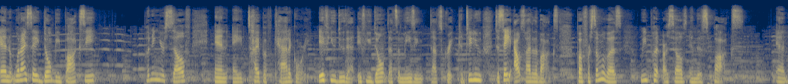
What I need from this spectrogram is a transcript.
And when I say don't be boxy, putting yourself in a type of category. If you do that, if you don't, that's amazing. That's great. Continue to stay outside of the box. But for some of us, we put ourselves in this box and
